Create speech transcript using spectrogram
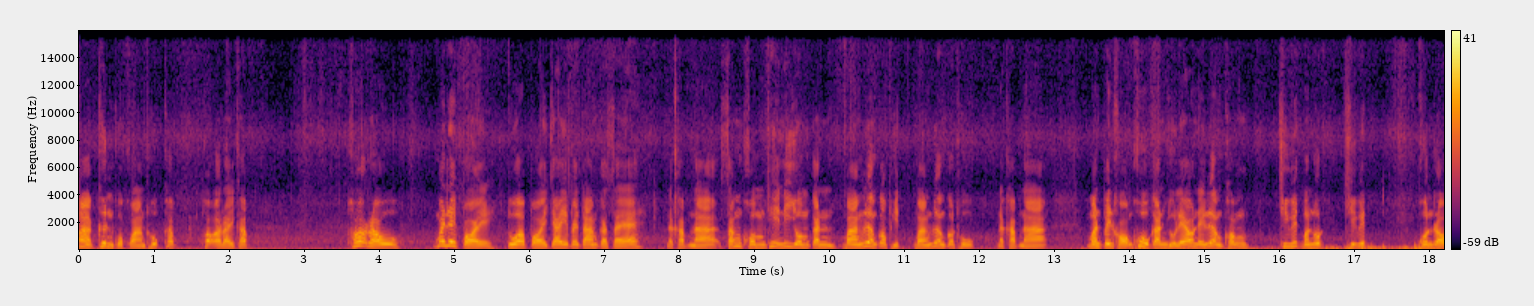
มากขึ้นกว่าความทุกข์ครับ เพราะอะไรครับ เพราะเราไม่ได้ปล่อยตัวปล่อยใจไปตามกระแสนะครับนะสังคมที่นิยมกันบางเรื่องก็ผิด บางเรื่องก็ถูกนะครับนะมันเป็นของคู่กันอยู่แล้วในเรื่องของชีวิตมนุษย์ชีวิตคนเรา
